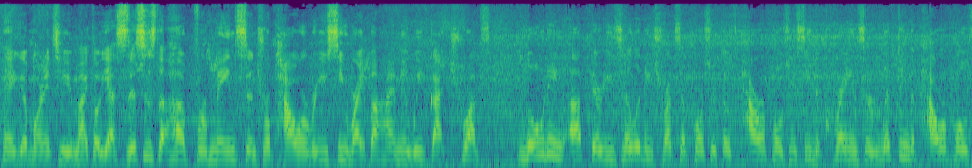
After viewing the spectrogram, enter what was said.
Hey, good morning to you, Michael. Yes, this is the hub for Maine Central Power, where you see right behind me, we've got trucks loading up their utility trucks, of course, with those power poles. You see the cranes, they're lifting the power poles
